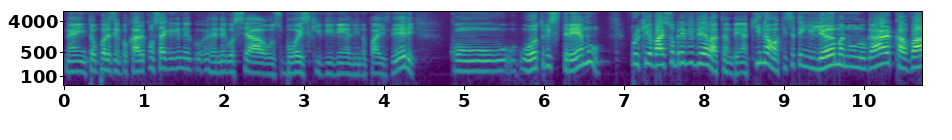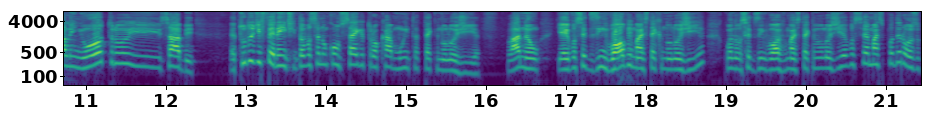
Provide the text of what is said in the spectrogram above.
Né? Então, por exemplo, o cara consegue nego- eh, negociar os bois que vivem ali no país dele com o outro extremo, porque vai sobreviver lá também. Aqui não, aqui você tem lhama num lugar, cavalo em outro e, sabe, é tudo diferente, então você não consegue trocar muita tecnologia. Lá não. E aí você desenvolve mais tecnologia. Quando você desenvolve mais tecnologia, você é mais poderoso.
